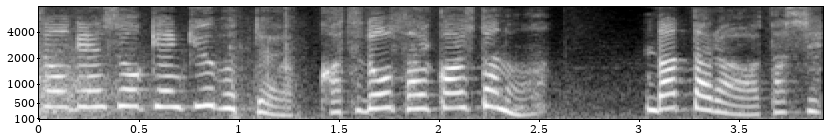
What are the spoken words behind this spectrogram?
常現象研究部って活動再開したの？だったら私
